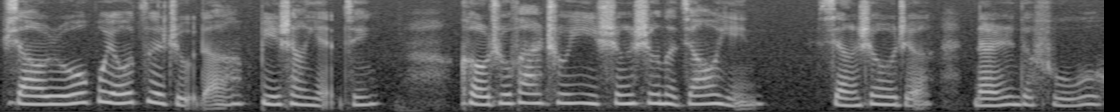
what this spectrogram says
小茹不由自主地闭上眼睛，口中发出一声声的娇吟，享受着男人的服务。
